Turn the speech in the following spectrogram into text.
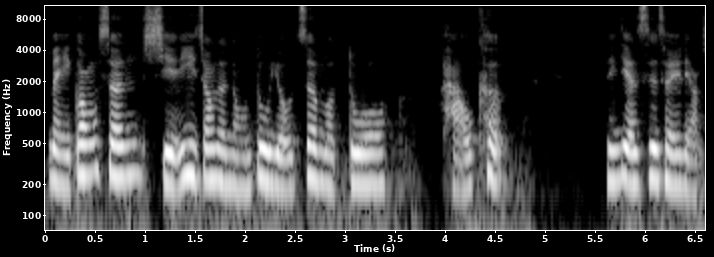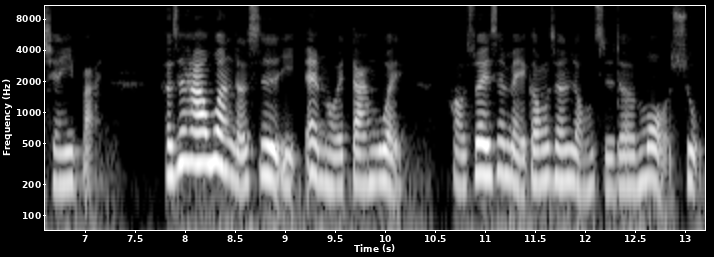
每公升血液中的浓度有这么多毫克，零点四乘以两千一百。可是他问的是以 m 为单位，好，所以是每公升溶质的末数。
